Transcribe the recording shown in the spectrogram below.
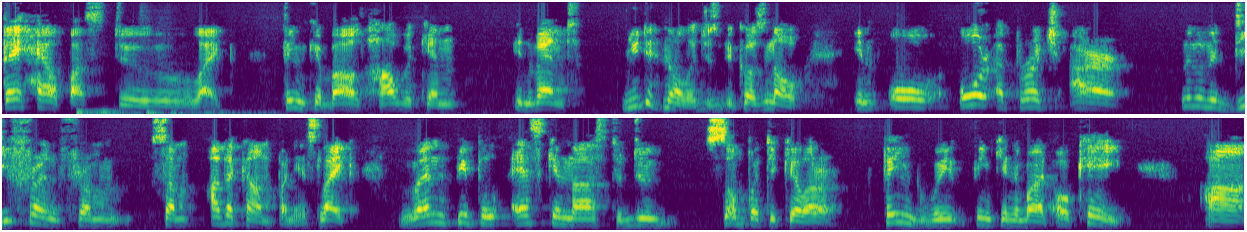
they help us to like think about how we can invent new technologies. Because you know, in all our approach are a little bit different from some other companies. Like when people asking us to do some particular thing, we're thinking about okay, uh,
